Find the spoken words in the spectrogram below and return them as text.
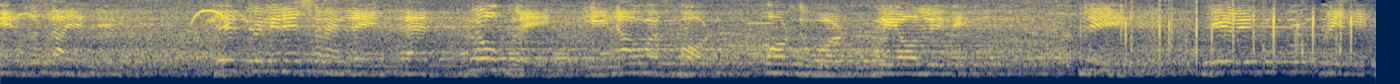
in society. Discrimination and hate has no place in our sport or the world we all live in. See it, hear it, read it,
